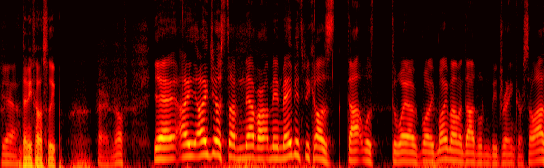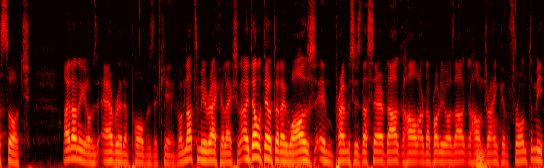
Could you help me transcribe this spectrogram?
Yeah. And then he fell asleep. Fair enough. Yeah, I, I just have never. I mean, maybe it's because that was the way I. Well, like my mom and dad wouldn't be drinkers, so as such, I don't think I was ever in a pub as a kid. Well, not to me recollection. I don't doubt that I was in premises that served alcohol, or there probably was alcohol Hmm. drank in front of me,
